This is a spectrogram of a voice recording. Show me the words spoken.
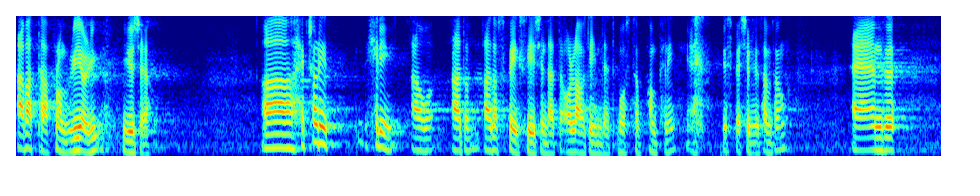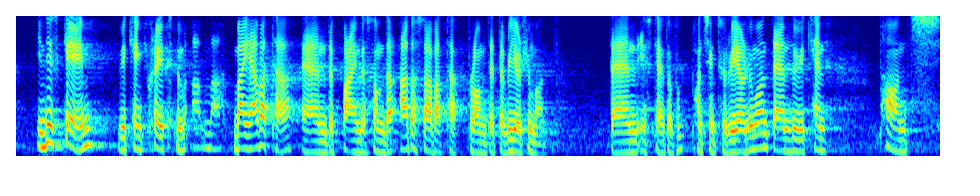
avatar from real user. Uh, actually, hitting our other, other space is not allowed in that most of company, especially in Samsung. And in this game, we can create uh, my avatar and find some the other avatar from the, the real human. Then instead of punching to real human, then we can punch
